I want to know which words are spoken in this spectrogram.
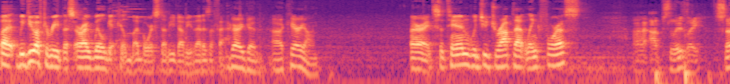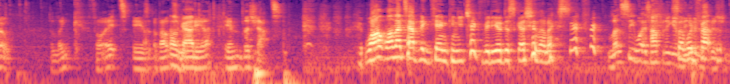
But we do have to read this, or I will get killed by Boris WW. That is a fact. Very good. Uh, carry on. All right, so Tan, would you drop that link for us? Uh, absolutely. So, the link for it is about Oh, to God. appear in the chat. While while that's happening, Tan, can you check video discussion on our server? Let's see what is happening in Someone video found discussion.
